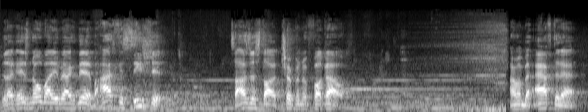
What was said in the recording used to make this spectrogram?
They're like, there's nobody back there, but I can see shit. So I just started tripping the fuck out. I remember after that,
